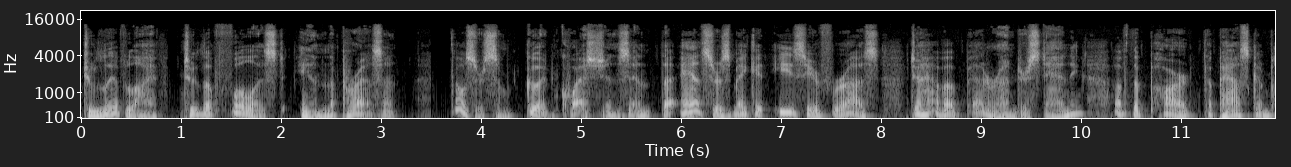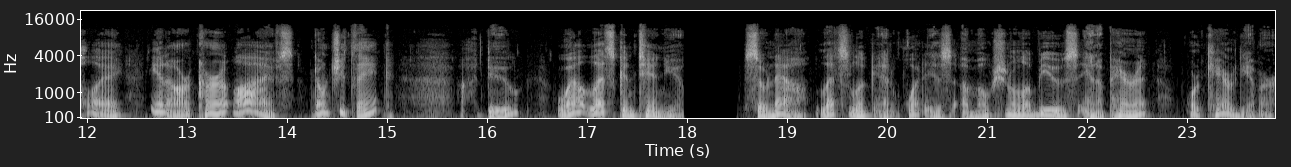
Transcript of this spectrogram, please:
to live life to the fullest in the present. Those are some good questions, and the answers make it easier for us to have a better understanding of the part the past can play in our current lives. Don't you think? I do. Well, let's continue. So now let's look at what is emotional abuse in a parent or caregiver.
